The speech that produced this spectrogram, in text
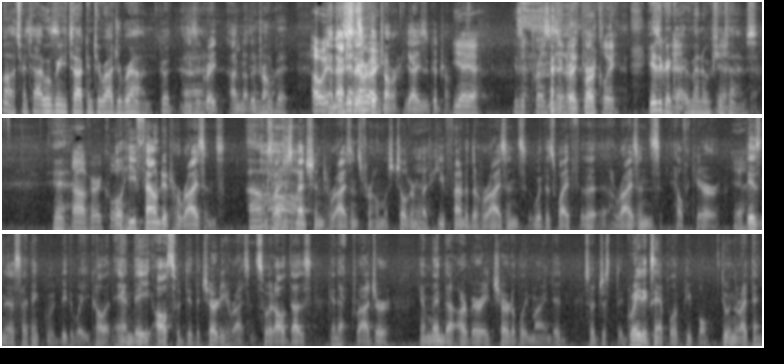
oh, that's fantastic. We'll be talking to Roger Brown. Good. He's a uh, great another in a drummer. bit. Oh, and actually, he he's a right? good drummer. Yeah, he's a good drummer. Yeah, yeah. He's a president great of guy. Berklee. He's a great guy. Yeah. I've met him a few Yeah. times. Yeah. Oh, very cool. Well, he founded Horizons. Oh. And so I just Oh. mentioned Horizons for Homeless Children, Yeah. but he founded the Horizons with his wife, the Horizons Healthcare Yeah. business, I think would be the way you call it. And they also did the charity Horizons. So it all does connect. Roger and Linda are very charitably minded. So just a great example of people doing the right thing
